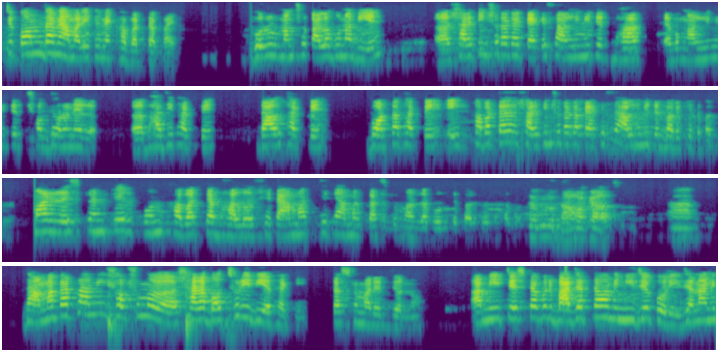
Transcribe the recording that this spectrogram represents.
সবচেয়ে কম দামে আমার এখানে খাবারটা পায়। গরুর মাংস কালো বোনা দিয়ে সাড়ে তিনশো টাকায় প্যাকেজ আনলিমিটেড ভাত এবং আনলিমিটেড সব ধরনের ভাজি থাকবে ডাল থাকবে ভর্তা থাকবে। এই খাবারটা সাড়ে তিনশো টাকা প্যাকেজে আনলিমিটেড ভাবে খেতে পারবে। আমার রেস্টুরেন্টের কোন খাবারটা ভালো সেটা আমার থেকে আমার কাস্টমাররা বলতে পারবে ভালো। ধামাকা আছে। আহ, ধামাকাটা আমি সবসময় সারা বছরই দিয়ে থাকি কাস্টমারের জন্য। আমি চেষ্টা করি, বাজারটাও আমি নিজে করি, যেন আমি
